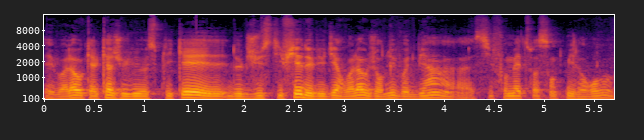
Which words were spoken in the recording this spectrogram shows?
et voilà, auquel cas je lui ai expliqué, de le justifier, de lui dire voilà, aujourd'hui, votre bien, euh, s'il faut mettre 60 000 euros.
